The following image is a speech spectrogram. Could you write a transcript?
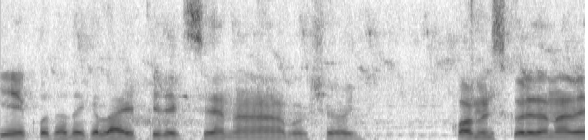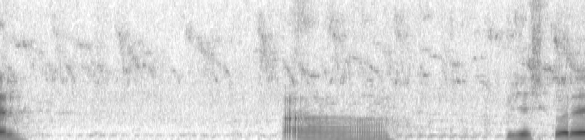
কে কোথা থেকে লাইভটি দেখছেন অবশ্যই কমেন্টস করে জানাবেন। বিশেষ করে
